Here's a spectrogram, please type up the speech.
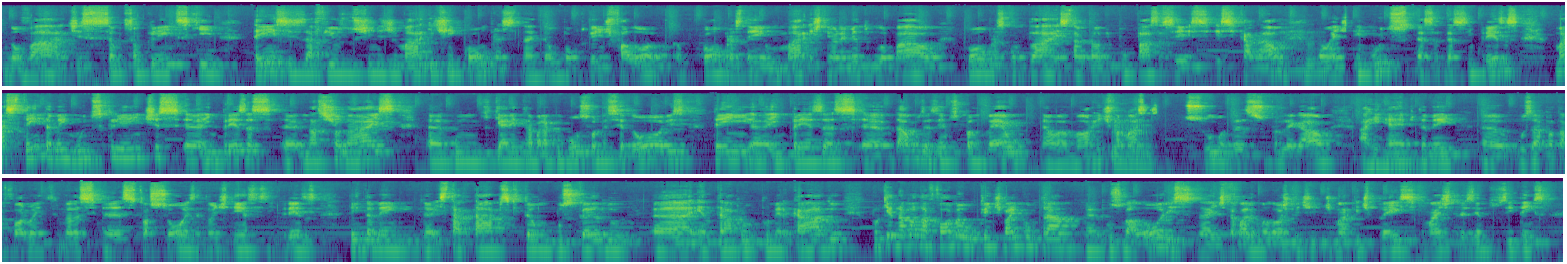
Novartis, são, são clientes que tem esses desafios dos times de marketing e compras, né? então um pouco do que a gente falou, compras tem o marketing, tem o elemento global, compras, compliance, tá? então a Bipool passa a ser esse, esse canal, uhum. então a gente tem muitos dessa, dessas empresas, mas tem também muitos clientes, uh, empresas uh, nacionais uh, com, que querem trabalhar com bons fornecedores, tem empresas, dá alguns exemplos, Panvel, né, a maior rede de uhum. Sul, uma empresa super legal. A ReHap também uh, usa a plataforma em determinadas uh, situações, então a gente tem essas empresas. Tem também uh, startups que estão buscando entrar para o mercado, porque na plataforma o que a gente vai encontrar os valores, né, a gente trabalha numa lógica de, de marketplace com mais de 300 itens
